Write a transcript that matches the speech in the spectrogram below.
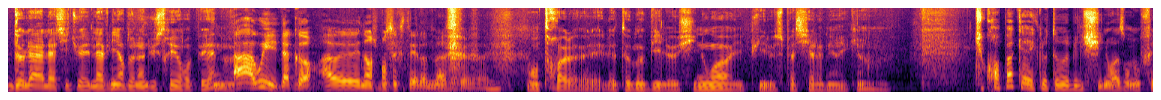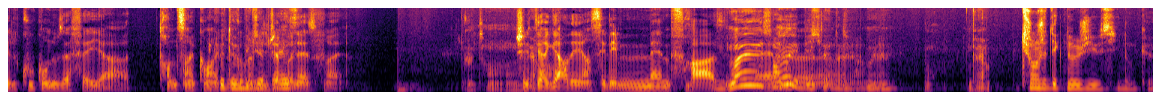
De la, la situation, de l'avenir de l'industrie européenne Ah oui, d'accord. Ah oui, non, je pensais que c'était Elon Musk. euh. entre le- l'automobile chinois et puis le spatial américain. Tu crois pas qu'avec l'automobile chinoise, on nous fait le coup qu'on nous a fait il y a 35 ans avec, Avec l'automobile l'automobile japonaise, Ouais. J'ai été regardé, hein, c'est les mêmes phrases. Ouais, mêmes, sans doute, ouais. Bon, on verra. Tu changes de technologie aussi, donc. euh,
